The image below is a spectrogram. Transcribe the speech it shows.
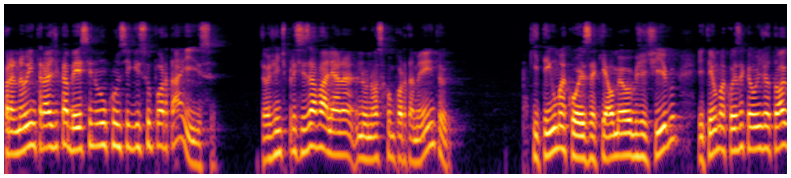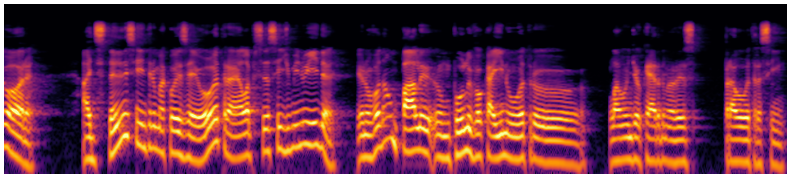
para não entrar de cabeça e não conseguir suportar isso. Então a gente precisa avaliar no nosso comportamento que tem uma coisa que é o meu objetivo e tem uma coisa que é onde eu estou agora. A distância entre uma coisa e outra, ela precisa ser diminuída. Eu não vou dar um, palo, um pulo e vou cair no outro lá onde eu quero de uma vez para outra assim.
